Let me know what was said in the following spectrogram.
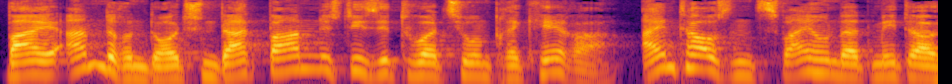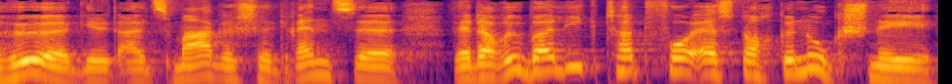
Bei anderen deutschen Bergbahnen ist die Situation prekärer. 1200 Meter Höhe gilt als magische Grenze. Wer darüber liegt, hat vorerst noch genug Schnee.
